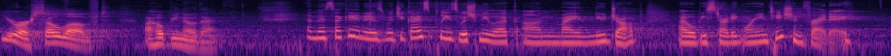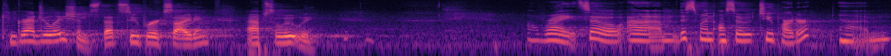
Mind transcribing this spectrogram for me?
you are so loved. I hope you know that. And the second is Would you guys please wish me luck on my new job? I will be starting orientation Friday. Congratulations. That's super exciting. Absolutely. All right. So um, this one also two parter. Um,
